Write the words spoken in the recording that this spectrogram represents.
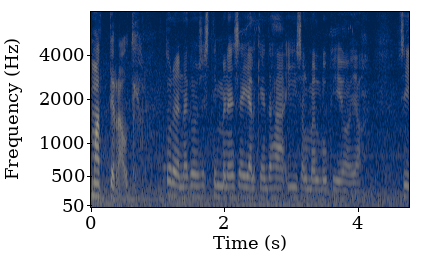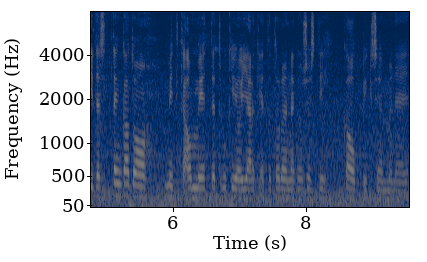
Matti Rautio. Todennäköisesti menen sen jälkeen tähän Iisalmen lukioon ja siitä sitten katson, mitkä on mietteet lukion jälkeen, että todennäköisesti kauppikseen menee. Ja...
